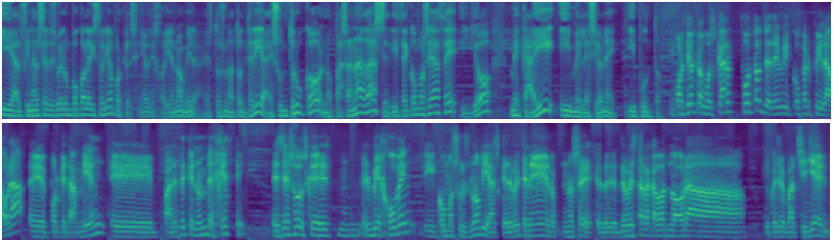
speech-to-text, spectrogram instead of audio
Y al final se desveló un poco la historia porque el señor dijo, oye, no, mira, esto es una tontería, es un truco, no pasa nada, se dice cómo se hace y yo me caí y me lesioné y punto. Por cierto, buscar fotos de David Copperfield ahora, eh, porque también eh, parece que no envejece. Es de esos que es, es bien joven y como sus novias, que debe tener, no sé, de- debe estar acabando ahora, yo qué sé, bachiller.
